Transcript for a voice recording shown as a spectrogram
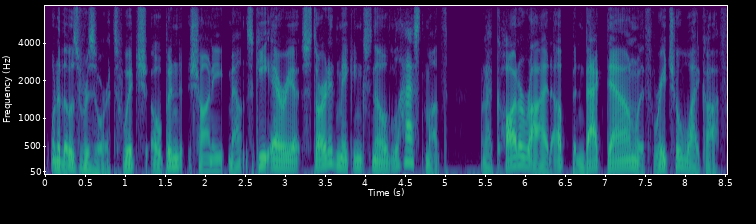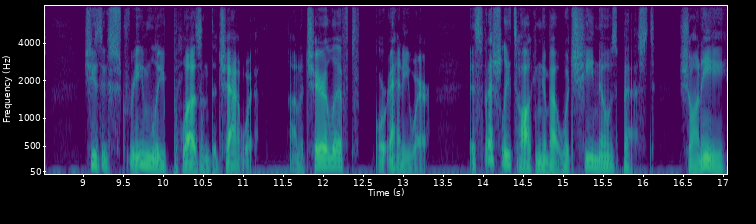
One of those resorts, which opened Shawnee Mountain Ski Area, started making snow last month when I caught a ride up and back down with Rachel Wyckoff. She's extremely pleasant to chat with, on a chairlift or anywhere, especially talking about what she knows best Shawnee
